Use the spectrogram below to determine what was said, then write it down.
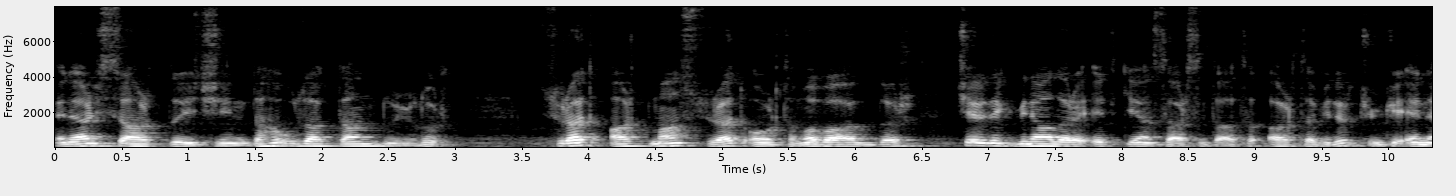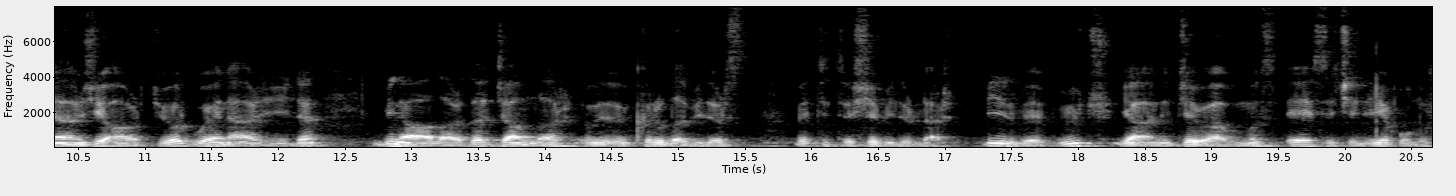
enerjisi arttığı için daha uzaktan duyulur. Sürat artmaz, sürat ortama bağlıdır. Çevredeki binalara etkileyen sarsıntı artabilir çünkü enerji artıyor. Bu enerjiyle binalarda camlar e, kırılabilir ve titreşebilirler. 1 ve 3 yani cevabımız E seçeneği olur.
